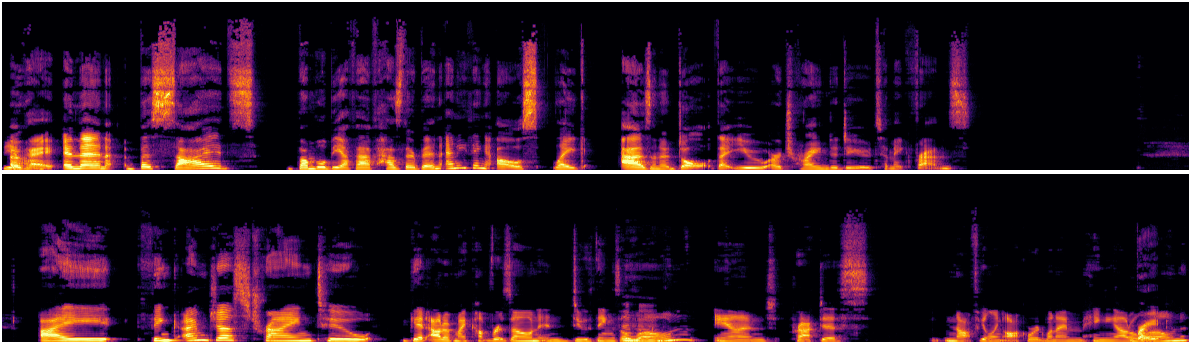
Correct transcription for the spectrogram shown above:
Yeah. Okay, and then besides Bumble BFF, has there been anything else like as an adult that you are trying to do to make friends? I think I'm just trying to get out of my comfort zone and do things mm-hmm. alone and practice not feeling awkward when I'm hanging out alone right.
